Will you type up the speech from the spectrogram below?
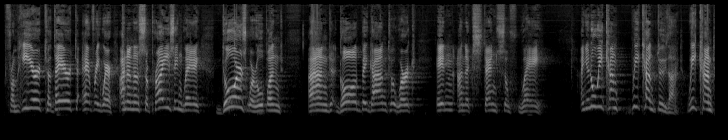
from here to there to everywhere. And in a surprising way, doors were opened, and God began to work in an extensive way. And you know, we can't, we can't do that. We can't.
